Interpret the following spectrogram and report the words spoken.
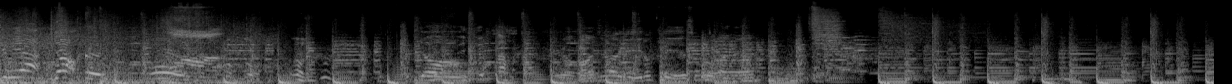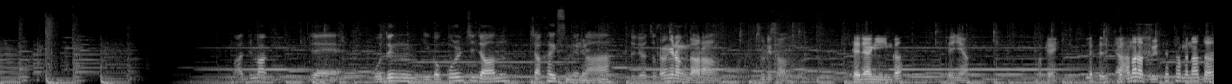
유야 야! 오! 아, 야야 어, 어, 마지막에 이렇게 예술로 가냐? 마지막 이제 5등 이거 꼴찌전 시작하겠습니다 네. 형이랑 나랑 둘이서 하는 거야. 대냥이인가? 대냥. 오케이. 야 하나 둘 셋 하면 하자.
